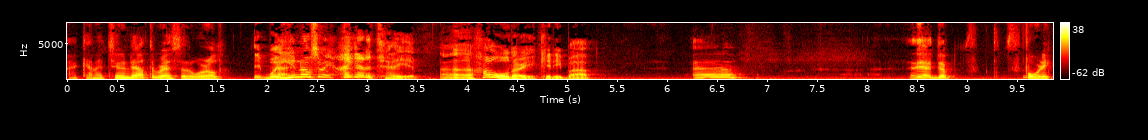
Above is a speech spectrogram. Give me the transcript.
I kind of tuned out the rest of the world. Well, you know something. I got to tell you. Uh, how old are you, Kitty Bob? Uh, yeah, the 40.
